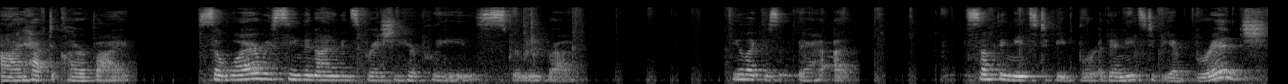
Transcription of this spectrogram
I have to clarify. So why are we seeing the Nine of Inspiration here, please, for Libra? I feel like there's there, uh, something needs to be, there needs to be a bridge.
